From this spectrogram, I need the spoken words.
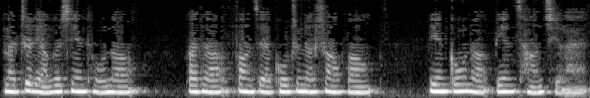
那这两个线头呢，把它放在钩针的上方，边钩呢边藏起来，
